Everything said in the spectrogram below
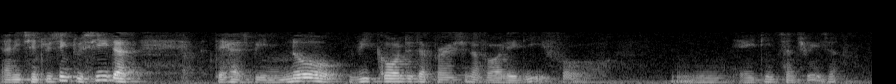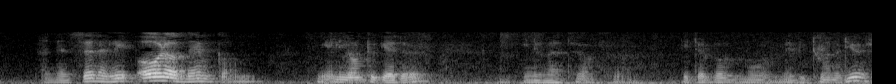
And it's interesting to see that there has been no recorded apparition of Our Lady for mm, 18 centuries. And then suddenly all of them come nearly all together in a matter of uh, little more, maybe 200 years.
